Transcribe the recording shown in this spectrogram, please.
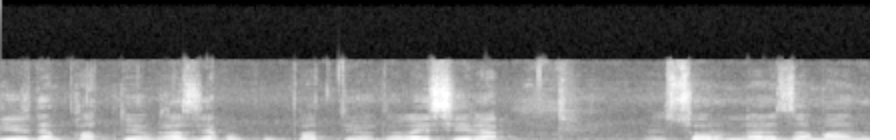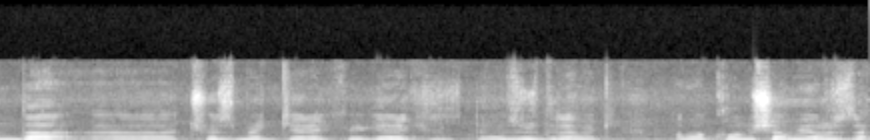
birden patlıyor. Gaz yapıp patlıyor. Dolayısıyla e, sorunları zamanında e, çözmek gerekiyor. Gerekirse özür dilemek. Ama konuşamıyoruz da.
